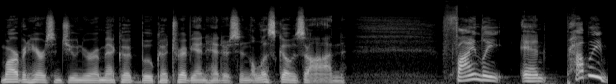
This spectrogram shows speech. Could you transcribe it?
Marvin Harrison Jr., Emeka Egbuka, TreVeyon Henderson, the list goes on. Finally, and probably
